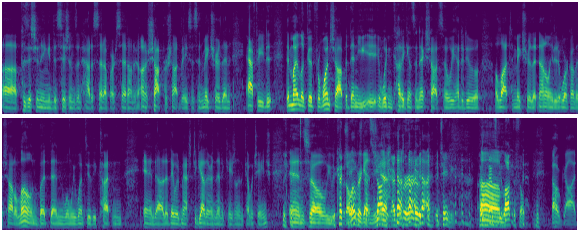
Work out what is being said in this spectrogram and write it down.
uh, positioning and decisions and how to set up our set on a, on a shot per shot basis and make sure then after you did, that might look good for one shot, but then you, it it wouldn't cut against the next shot. So we had to do a, a lot to make sure that not only did it work on the shot alone, but then when we went through the cut and and uh, that they would match together, and then occasionally the cut would change, and so we would do Cut it all over again. That's shocking. Yeah. I've never heard of it changing. How many times did you lock the film? Oh God.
